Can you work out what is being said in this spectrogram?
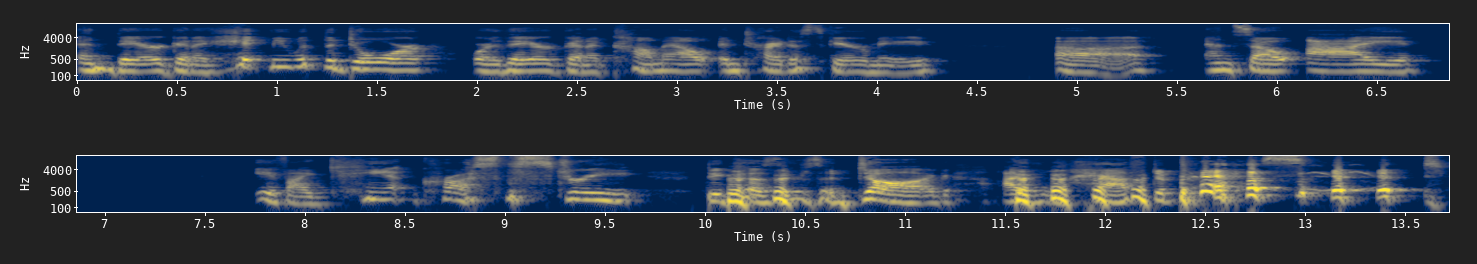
and they're going to hit me with the door or they are going to come out and try to scare me. Uh, and so I if I can't cross the street because there's a dog, I will have to pass it.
